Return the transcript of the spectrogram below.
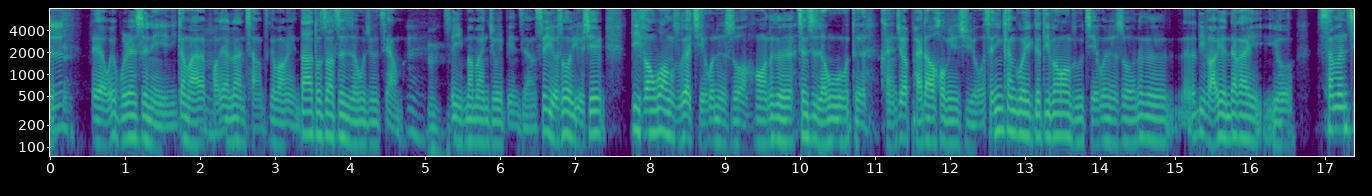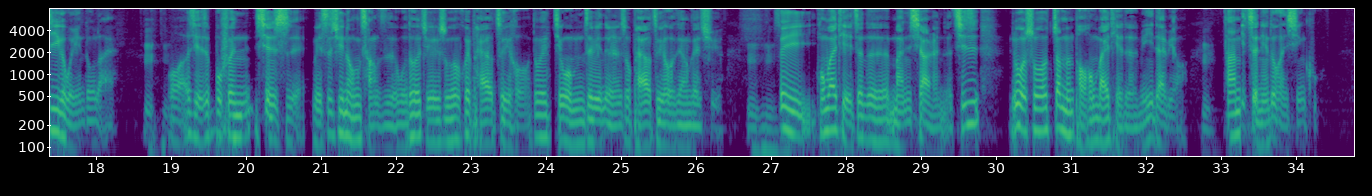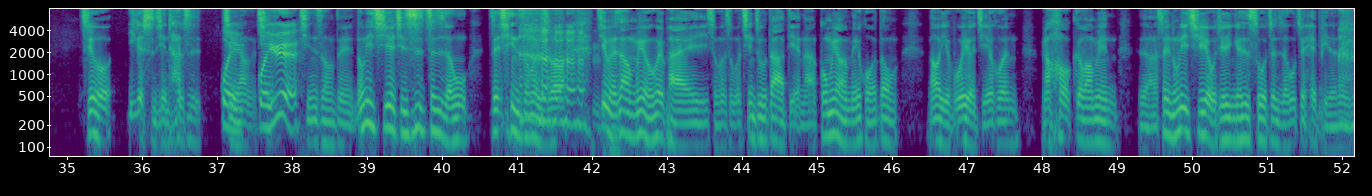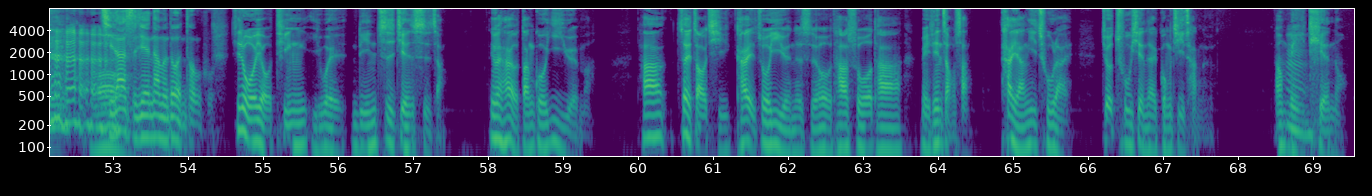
对啊，我又不认识你，你干嘛跑进来乱场？这个方面大家都知道，政治人物就是这样嘛。嗯嗯，所以慢慢就会变这样。所以有时候有些地方望族要结婚的时候，哦，那个政治人物的可能就要排到后面去。我曾经看过一个地方望族结婚的时候，那个呃立法院大概有。三分之一个委员都来，嗯，哇，而且是不分县市，诶，每次去那种场子，我都会觉得说会排到最后，都会请我们这边的人说排到最后这样再去，嗯嗯，所以红白铁真的蛮吓人的。其实如果说专门跑红白铁的民意代表，嗯，他一整年都很辛苦，只有一个时间他是这样鬼月轻松，对，农历七月其实是真人物最轻松的时候，基本上没有会排什么什么庆祝大典啊，公庙也没活动。然后也不会有结婚，然后各方面对啊，所以农历七月我觉得应该是所有政治人物最 happy 的那一天，其他时间他们都很痛苦。其实我有听一位林志坚市长，因为他有当过议员嘛，他在早期开始做议员的时候，他说他每天早上太阳一出来就出现在公祭场合，然后每天哦，嗯、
